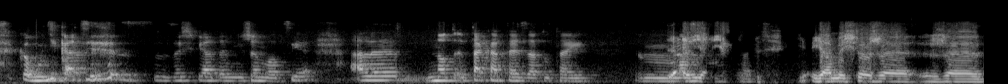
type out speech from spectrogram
komunikację z, ze światem niż emocje, ale no, taka teza tutaj mm, Ja- ja- Ja myślę, że, że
